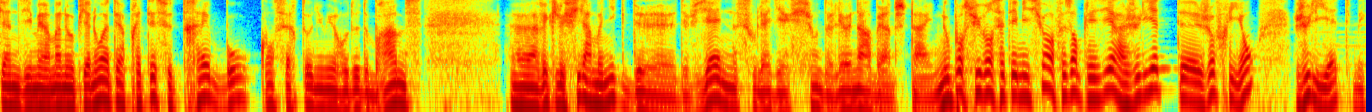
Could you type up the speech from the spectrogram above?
Christian Zimmermann au piano interprétait ce très beau concerto numéro 2 de Brahms euh, avec le Philharmonique de, Vienne sous la direction de Leonard Bernstein. Nous poursuivons cette émission en faisant plaisir à Juliette euh, Geoffrion. Juliette, mais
